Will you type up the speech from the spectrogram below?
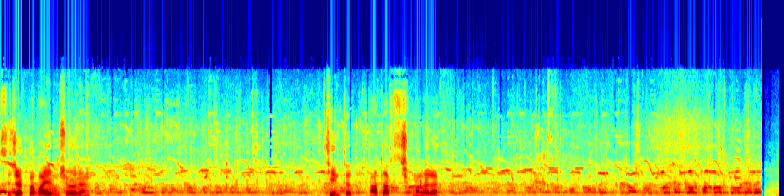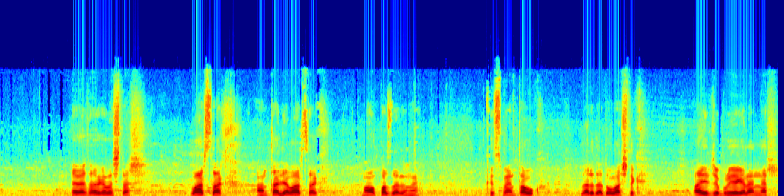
sıcakla bayılmış öğlen. Tinted, ataks çıkmaları. Evet arkadaşlar. Varsak, Antalya Varsak mal pazarını kısmen tavukları da dolaştık. Ayrıca buraya gelenler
